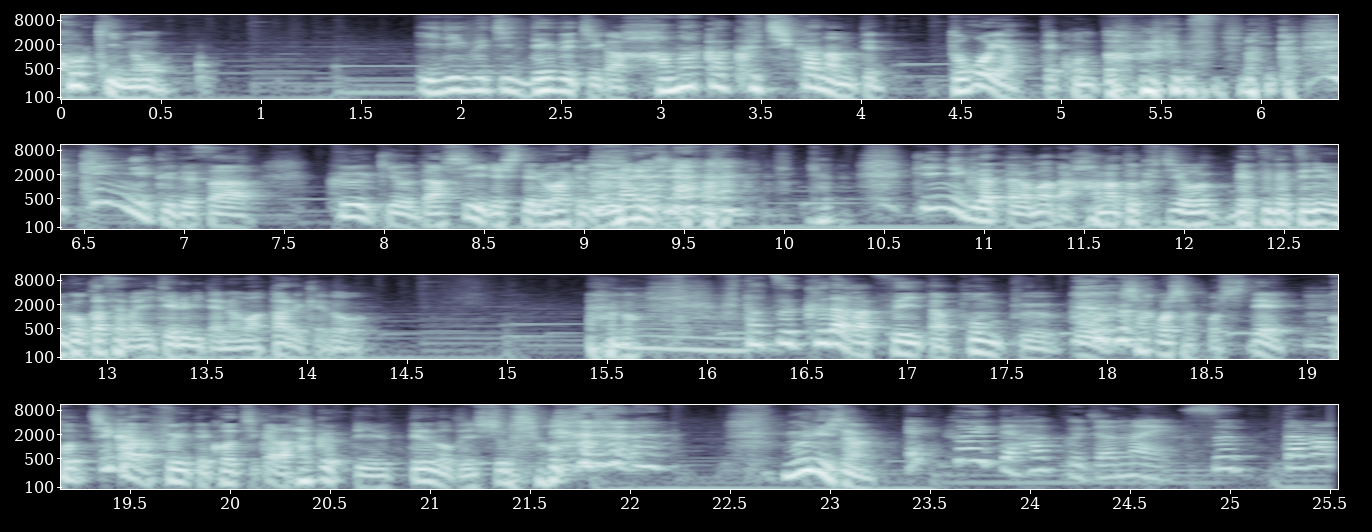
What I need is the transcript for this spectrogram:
呼気の入り口出口が鼻か口かなんてどうやってコントロールする？なんか筋肉でさ空気を出し入れしてるわけじゃないじゃん 筋肉だったらまだ鼻と口を別々に動かせばいけるみたいなのわかるけどあの、うん二つ管がついたポンプをシャコシャコして、うんこっちから吹いてこっちから吐くって言ってるのと一緒でしょ？無理じゃん。え、吹いて吐くじゃない？吸ったま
